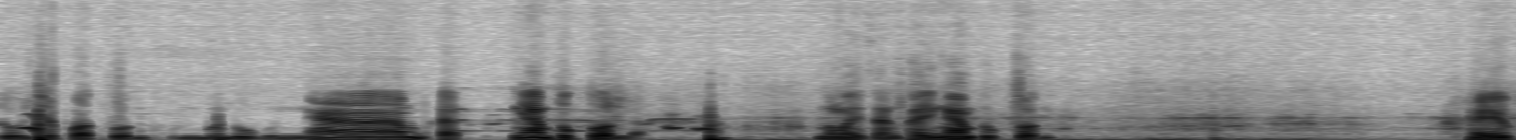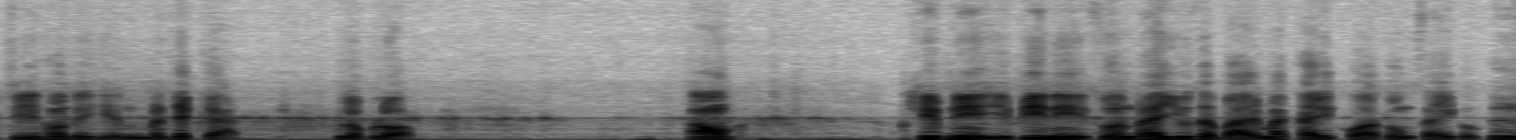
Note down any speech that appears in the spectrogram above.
โดยเฉพาะต้นหุ่นบนดูหุ่นงามครับงามทุกต้นล่ะน้องไม้สังไฟงามทุกต้นเอฟซีเขาได้เห็นบรรยากาศรอบๆเอาคลิปนี้อีพี่นี่สวนไผ่อยู่สบายมาไขขอสงสัยก็คือ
